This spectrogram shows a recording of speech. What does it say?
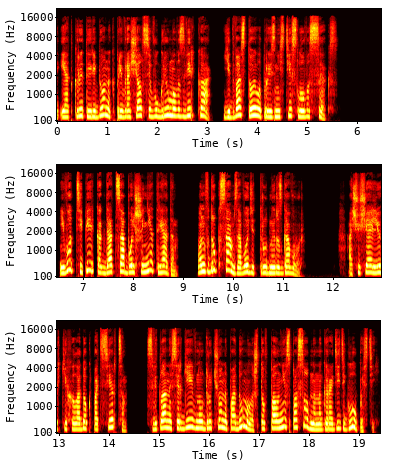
и открытый ребенок превращался в угрюмого зверька, едва стоило произнести слово «секс». И вот теперь, когда отца больше нет рядом, он вдруг сам заводит трудный разговор. Ощущая легкий холодок под сердцем, Светлана Сергеевна удрученно подумала, что вполне способна нагородить глупостей.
